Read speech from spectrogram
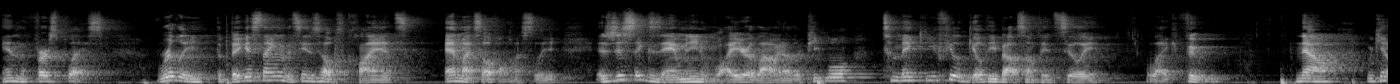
in the first place. Really, the biggest thing that seems to help clients and myself, honestly, is just examining why you're allowing other people to make you feel guilty about something silly like food. Now, we can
